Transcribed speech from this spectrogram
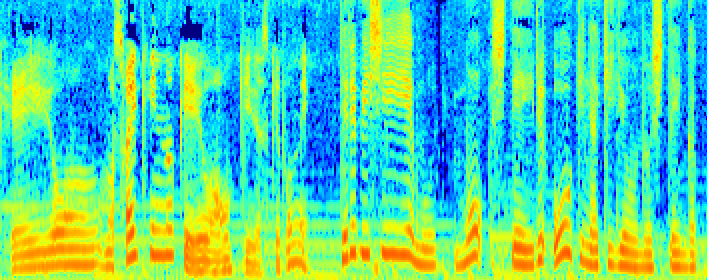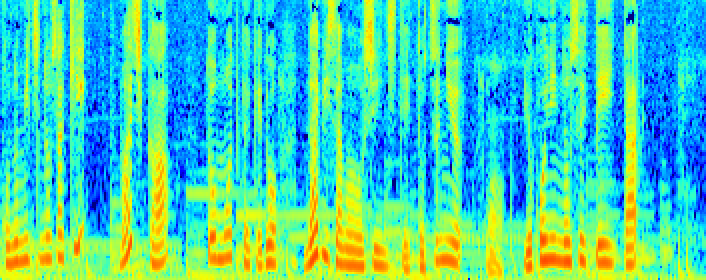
軽音、まあ、最近の軽音は大きいですけどね。テレビ CM もしている大きな企業の支店がこの道の先？マジか？と思ったけどナビ様を信じて突入、うん。横に乗せていた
